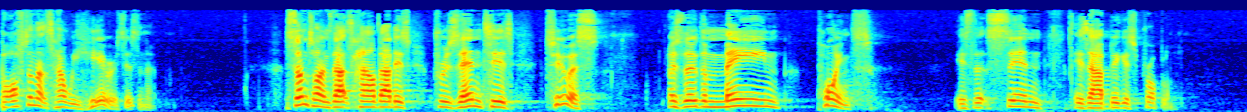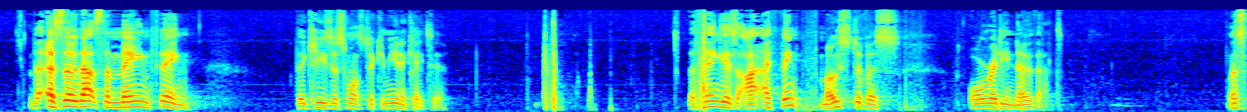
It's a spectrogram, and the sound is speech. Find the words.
But often that's how we hear it, isn't it? Sometimes that's how that is presented to us, as though the main point is that sin is our biggest problem. As though that's the main thing that Jesus wants to communicate here. The thing is, I, I think most of us already know that. That's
